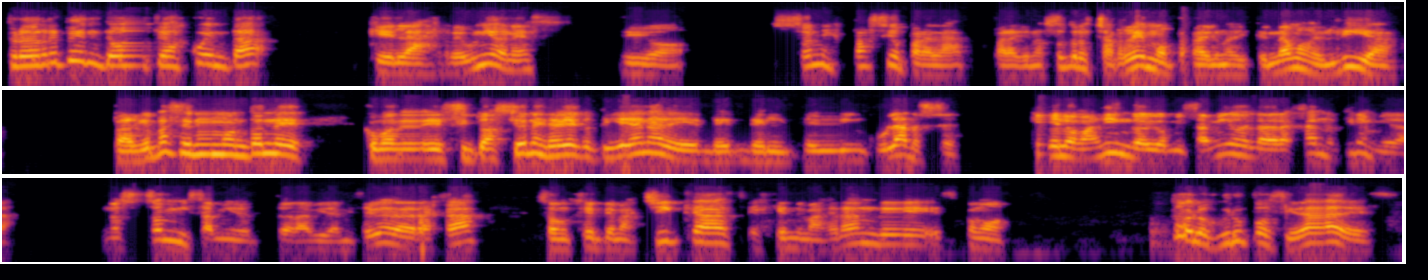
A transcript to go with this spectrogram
Pero de repente vos te das cuenta que las reuniones, digo, son espacio para, para que nosotros charlemos, para que nos distendamos del día, para que pasen un montón de, como de situaciones de vida cotidiana de, de, vincularse. Que es lo más lindo, digo, mis amigos de la Darajá no tienen miedo. No son mis amigos de toda la vida. Mis amigos de la Darajá son gente más chica, es gente más grande, es como todos los grupos y edades.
